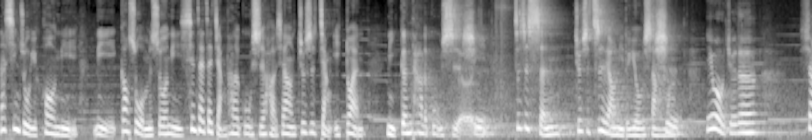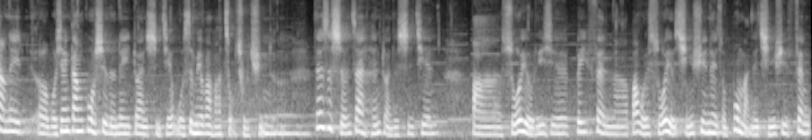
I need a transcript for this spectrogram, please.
那信主以后你，你你告诉我们说，你现在在讲他的故事，好像就是讲一段你跟他的故事而已。是，这是神就是治疗你的忧伤吗？是，因为我觉得像那呃，我现在刚过世的那一段时间，我是没有办法走出去的。嗯，但是神在很短的时间。把所有的一些悲愤啊，把我的所有情绪那种不满的情绪、愤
